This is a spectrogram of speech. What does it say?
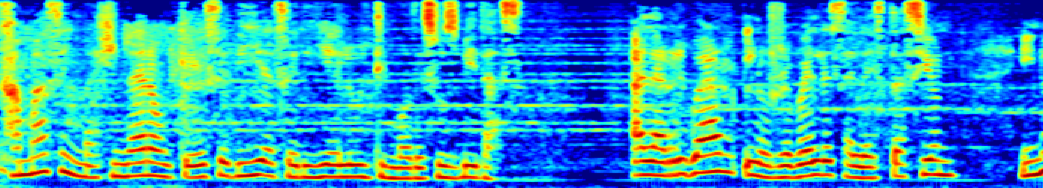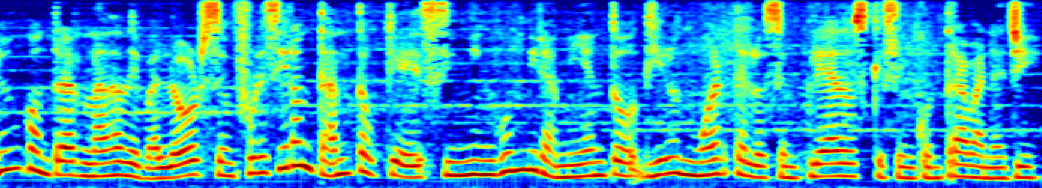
jamás se imaginaron que ese día sería el último de sus vidas. Al arribar los rebeldes a la estación y no encontrar nada de valor, se enfurecieron tanto que, sin ningún miramiento, dieron muerte a los empleados que se encontraban allí.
